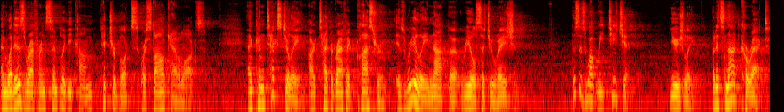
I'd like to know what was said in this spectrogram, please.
And what is referenced simply become picture books or style catalogs. And contextually, our typographic classroom is really not the real situation. This is what we teach it, usually, but it's not correct.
